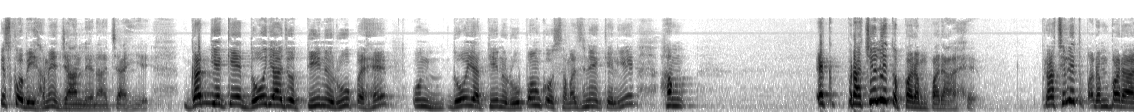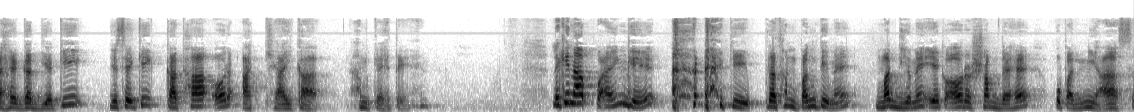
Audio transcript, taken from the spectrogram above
इसको भी हमें जान लेना चाहिए। गद्य के दो या जो तीन रूप हैं, उन दो या तीन रूपों को समझने के लिए हम एक प्रचलित परंपरा है। प्रचलित परंपरा है गद्य की, जिसे कि कथा और आख्यायिका हम कहते हैं। लेकिन आप पाएँगे कि प्रथम पंक्ति में, मध्य में एक और शब्द है उपन्यास।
